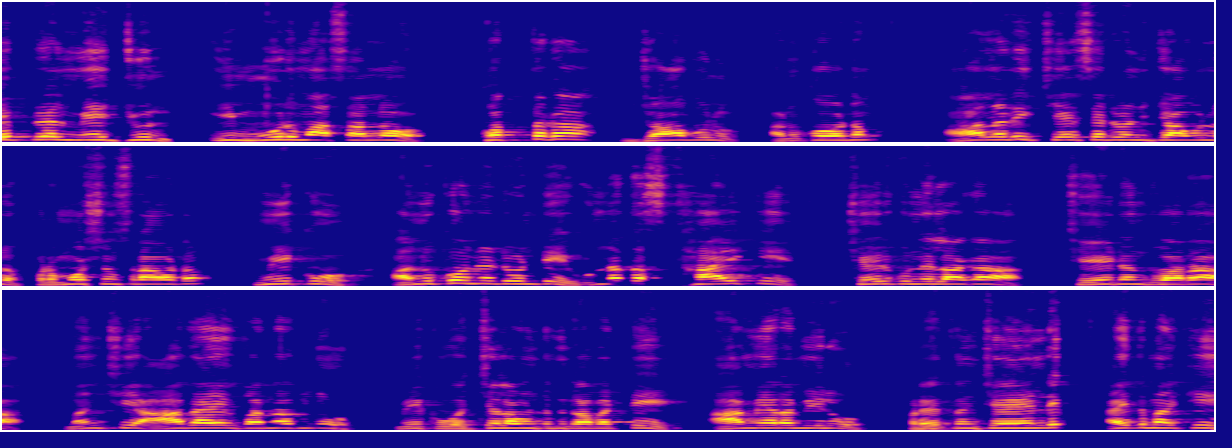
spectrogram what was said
ఏప్రిల్ మే జూన్ ఈ మూడు మాసాల్లో కొత్తగా జాబులు అనుకోవడం ఆల్రెడీ చేసేటువంటి జాబుల్లో ప్రమోషన్స్ రావడం మీకు అనుకోనటువంటి ఉన్నత స్థాయికి చేరుకునేలాగా చేయడం ద్వారా మంచి ఆదాయ వనరులు మీకు వచ్చేలా ఉంటుంది కాబట్టి ఆ మేర మీరు ప్రయత్నం చేయండి. అయితే మనకి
